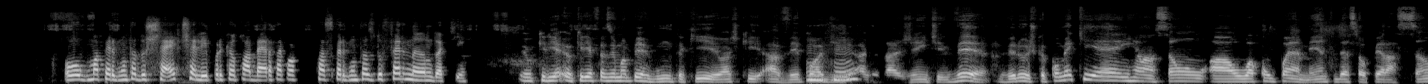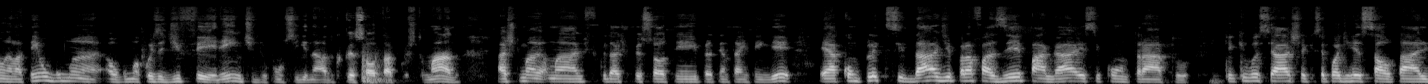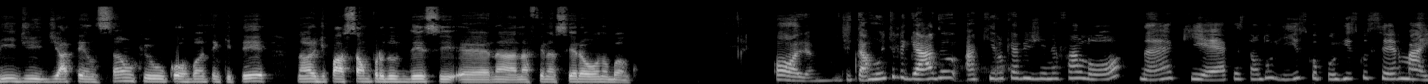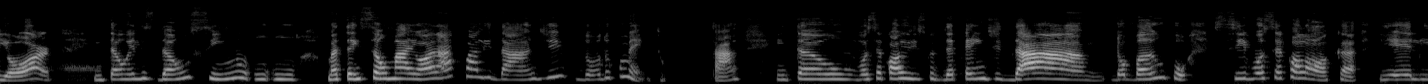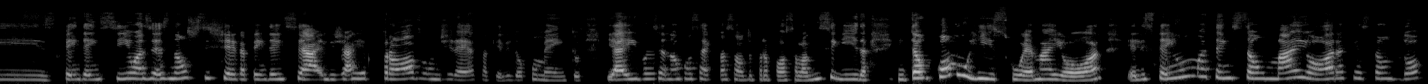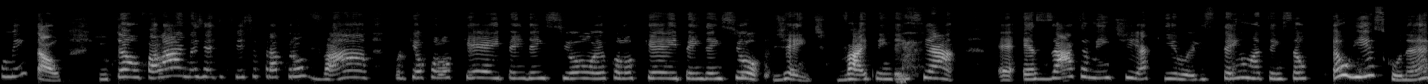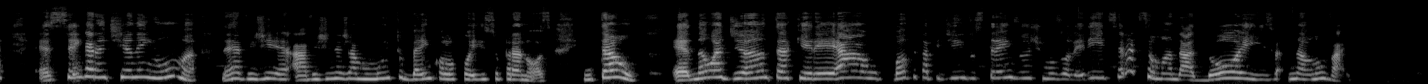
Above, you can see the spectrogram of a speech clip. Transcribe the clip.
ou alguma pergunta do chat ali, porque eu estou aberta com, a, com, as perguntas do Fernando aqui. Eu queria, eu queria fazer uma pergunta aqui, eu acho que a V pode uhum. ajudar a gente. Vê, Verusca, como é que é em relação ao acompanhamento dessa operação? Ela tem alguma, alguma coisa diferente do consignado que o pessoal está acostumado? Acho que uma, uma dificuldade que o pessoal tem aí para tentar entender é a complexidade para fazer pagar esse contrato. O que, que você acha que você pode ressaltar ali de, de atenção que o Corban tem que ter na hora de passar um produto desse é, na, na financeira ou no banco? Olha, de estar tá muito ligado àquilo que a Virginia falou, né? Que é a questão do risco, por risco ser maior, então eles dão sim um, um, uma atenção maior à qualidade do documento tá? Então, você corre o risco, depende da, do banco, se você coloca e eles pendenciam, às vezes não se chega a pendenciar, eles já reprovam direto aquele documento, e aí você não consegue passar outra proposta logo em seguida. Então, como o risco é maior, eles têm uma atenção maior à questão documental. Então, falar, ah, mas é difícil para provar, porque eu coloquei, pendenciou, eu coloquei, pendenciou. Gente, vai pendenciar. É exatamente aquilo, eles têm uma atenção, é o risco, né? É sem garantia nenhuma, né? A Virginia já muito bem colocou isso para nós. Então, é, não adianta querer, ah, o banco está pedindo os três últimos olerites, será que se eu mandar dois? Não, não vai.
